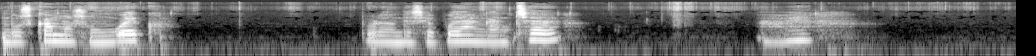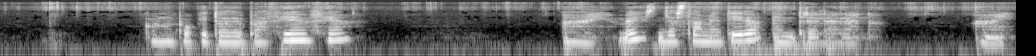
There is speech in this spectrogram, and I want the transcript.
Buscamos un hueco por donde se pueda enganchar. A ver. Con un poquito de paciencia. Ahí, ¿veis? Ya está metida entre la lana. Ahí.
